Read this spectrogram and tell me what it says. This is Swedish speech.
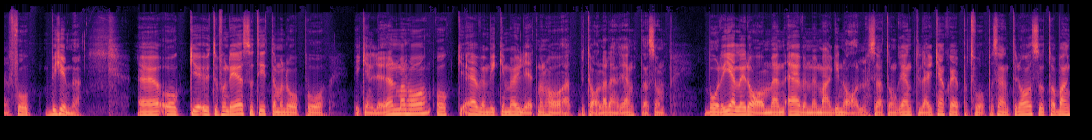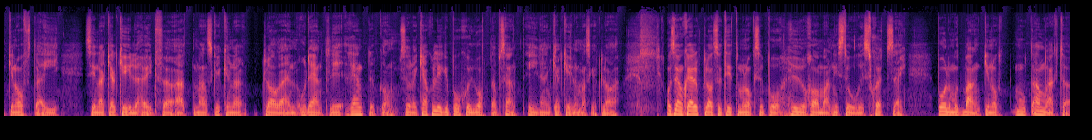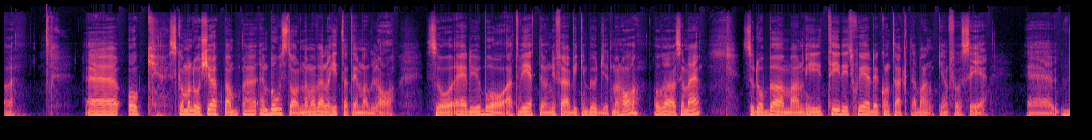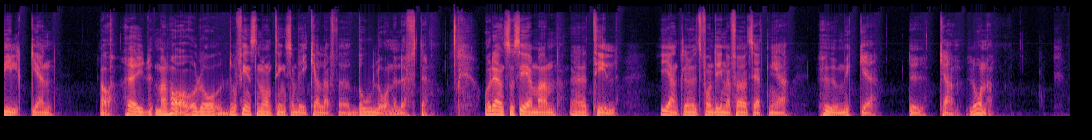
får bekymmer. Och utifrån det så tittar man då på vilken lön man har och även vilken möjlighet man har att betala den ränta som både gäller idag men även med marginal. Så att om ränteläget kanske är på 2% idag så tar banken ofta i sina kalkyler höjd för att man ska kunna klara en ordentlig ränteuppgång. Så det kanske ligger på 7-8% i den kalkylen man ska klara. Och sen självklart så tittar man också på hur har man historiskt skött sig, både mot banken och mot andra aktörer. Eh, och ska man då köpa eh, en bostad när man väl har hittat det man vill ha så är det ju bra att veta ungefär vilken budget man har att röra sig med. Så då bör man i tidigt skede kontakta banken för att se eh, vilken ja, höjd man har och då, då finns det någonting som vi kallar för bolånelöfte. Och den så ser man eh, till egentligen utifrån dina förutsättningar hur mycket du kan låna.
